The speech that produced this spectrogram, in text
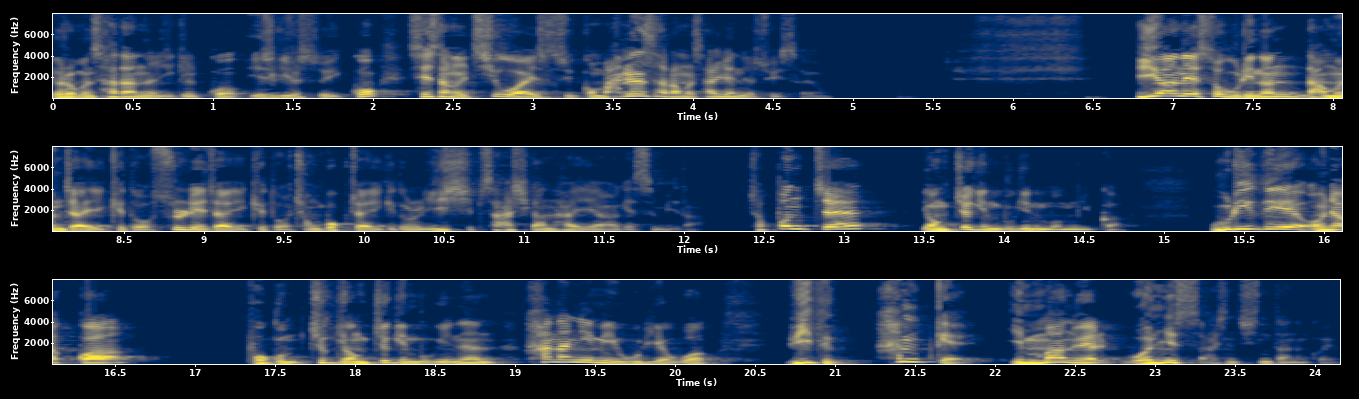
여러분 사단을 이길, 거, 이길 수 있고 세상을 치유할 수 있고 많은 사람을 살려낼 수 있어요. 이 안에서 우리는 남은 자의 기도, 순례자의 기도, 정복자의 기도를 24시간 하여야 하겠습니다. 첫 번째 영적인 무기는 뭡니까? 우리들의 언약과 복음, 즉 영적인 무기는 하나님이 우리의 워, with, 함께, 임마누엘, oneness 하신다는 거예요.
